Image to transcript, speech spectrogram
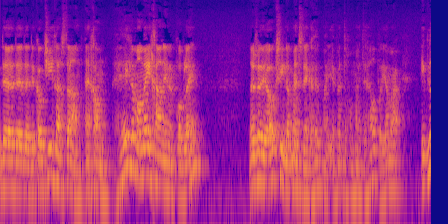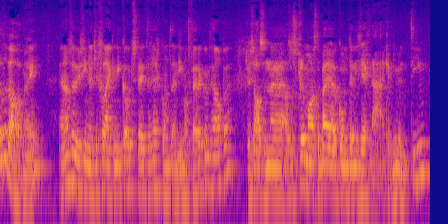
de, de, de coachie gaan staan en gewoon helemaal meegaan in het probleem. Dan zul je ook zien dat mensen denken: maar je bent toch om mij te helpen? Ja, maar ik wil er wel wat mee. En dan zul je zien dat je gelijk in die coach state terechtkomt en iemand verder kunt helpen. Dus als een, uh, als een Scrum Master bij jou komt en die zegt: Nou, ik heb nu een team.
